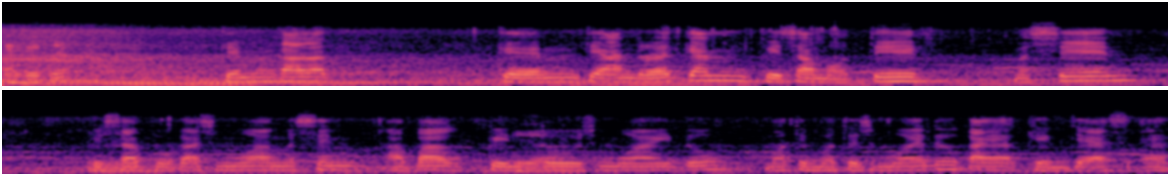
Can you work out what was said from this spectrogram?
maksudnya? Game kalau game di Android kan bisa modif mesin bisa Hmm. buka semua mesin apa pintu Iya. semua itu modif-modif semua itu kayak game CSR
